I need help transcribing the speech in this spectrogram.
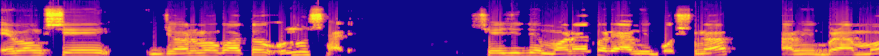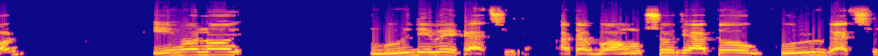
এবং সে জন্মগত অনুসারে, সে যদি মনে করে আমি বৈষ্ণব, আমি ব্রাহ্মণ, এহন গুরুদেবের কাছে অর্থাৎ বংশজাত গুরুর কাছে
